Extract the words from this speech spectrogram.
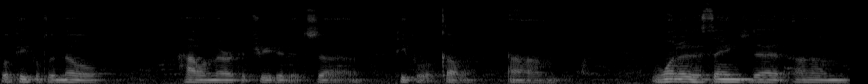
for people to know how America treated its uh, people of color. Um, one of the things that um,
